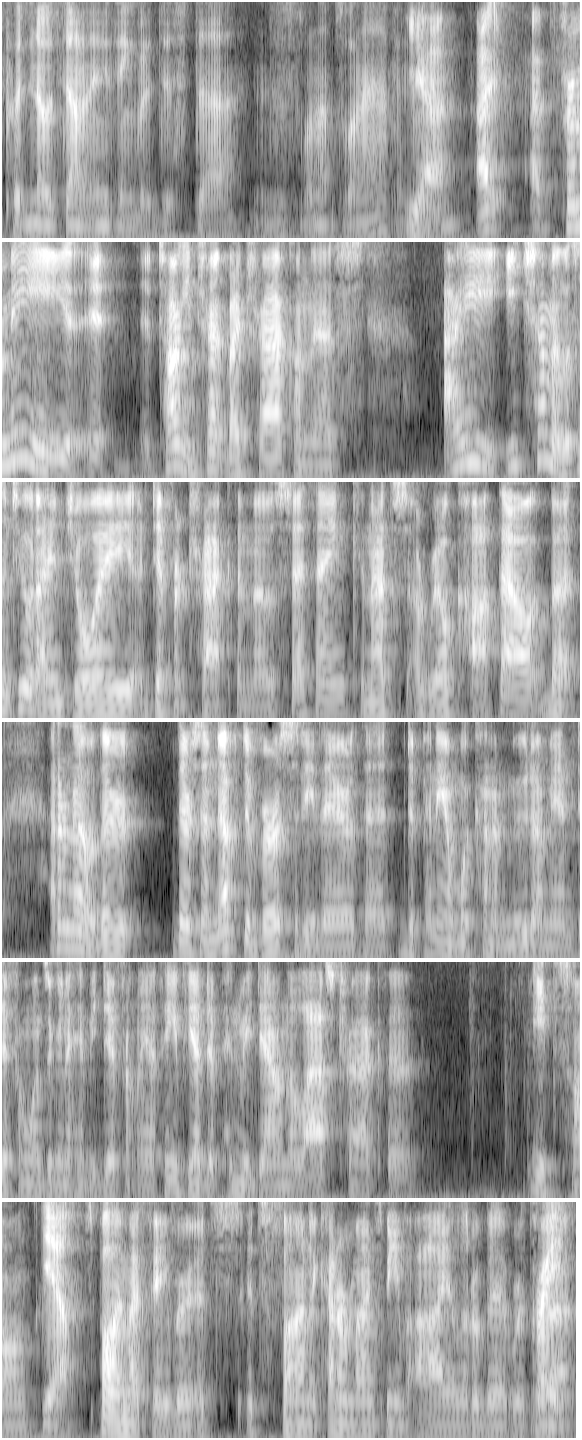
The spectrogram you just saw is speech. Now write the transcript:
put notes down on anything, but it just uh, this is what that's what happened. Yeah. I, I for me, it, it- talking track by track on this, I each time I listen to it, I enjoy a different track the most. I think, and that's a real cop out. But I don't know there. There's enough diversity there that depending on what kind of mood I'm in, different ones are going to hit me differently. I think if you had to pin me down, the last track, the eighth song, yeah. it's probably my favorite. It's it's fun. It kind of reminds me of I a little bit, where it's Right. got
